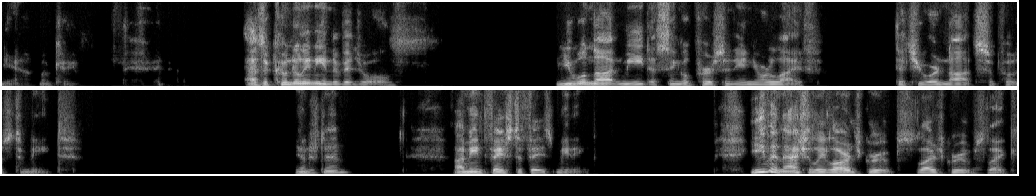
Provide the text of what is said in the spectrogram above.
yeah, okay. As a Kundalini individual, you will not meet a single person in your life that you are not supposed to meet. You understand? I mean, face to face meeting. Even actually, large groups, large groups like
